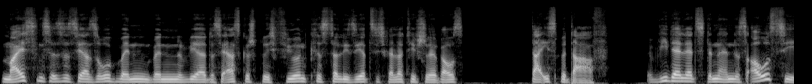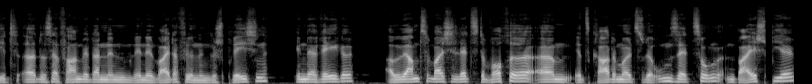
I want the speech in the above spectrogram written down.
meistens ist es ja so, wenn, wenn wir das Erstgespräch führen, kristallisiert sich relativ schnell raus, da ist Bedarf. Wie der letzten Endes aussieht, äh, das erfahren wir dann in, in den weiterführenden Gesprächen in der Regel. Aber wir haben zum Beispiel letzte Woche, ähm, jetzt gerade mal zu der Umsetzung, ein Beispiel.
